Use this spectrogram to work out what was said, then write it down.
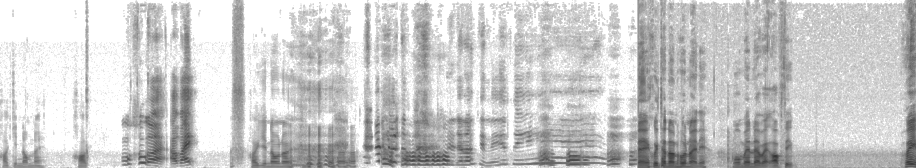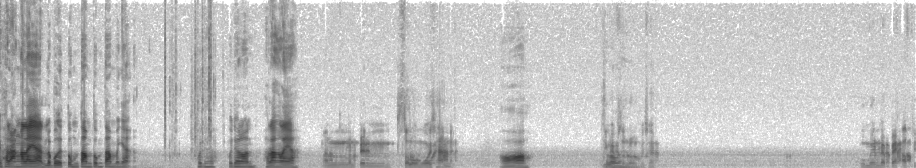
ขอกินนมหน่อยขอ อู้หูอะเอาไป ขอกินนมหน่อย เดี๋ยวจะลองสินี้สิไหนคุณธนนท์พูดหน่อยนี่โมเมนต์แบบแบ็กออฟสิเฮ้ย พลังอะไรอะ ระเบิดตุ้มตั้มตุ้มตั้มอะไรเงี้ยคุณธคุณธนนท์พลังอะไรอะ มันมันเป็นสโลโมชั่นอะอ๋อนี่แบบส slow โลโมชั่นมูเมนต์แบบแบ็กออฟ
